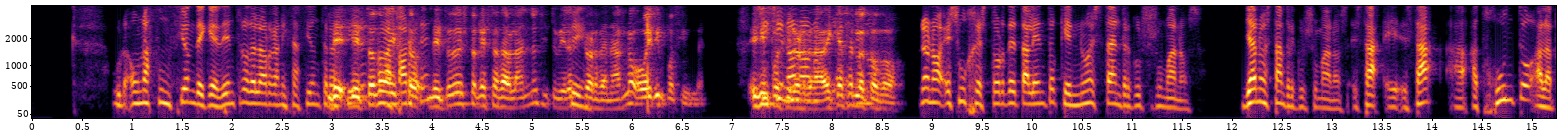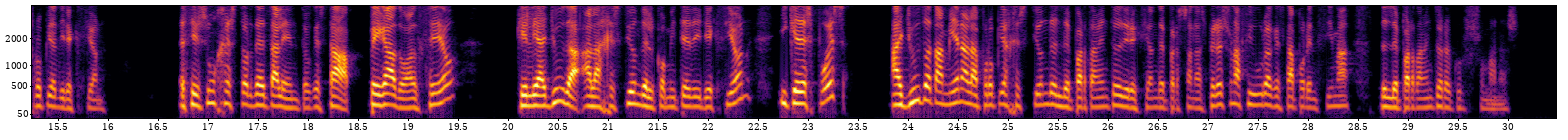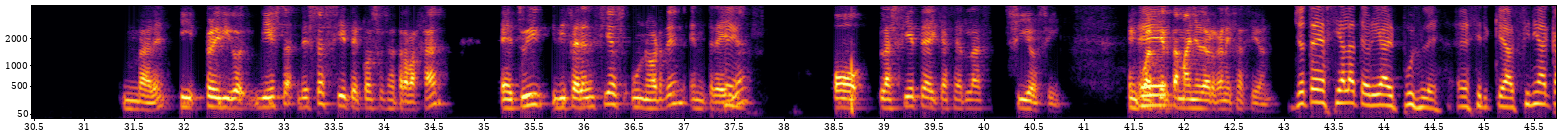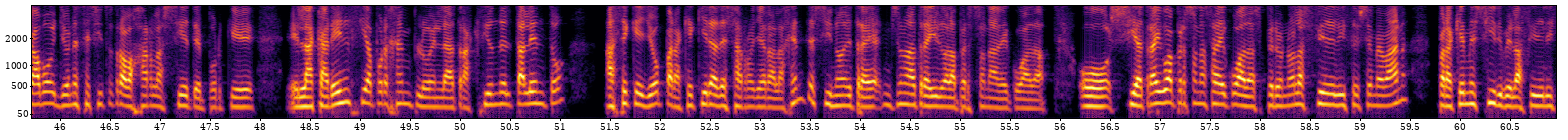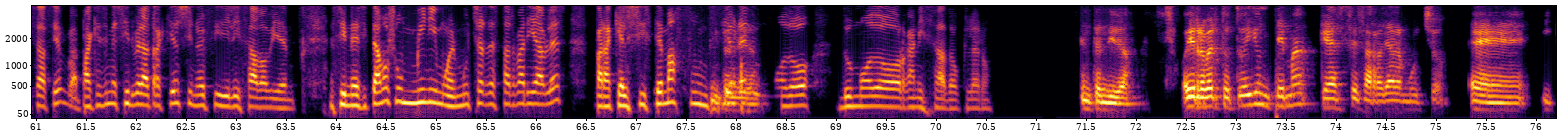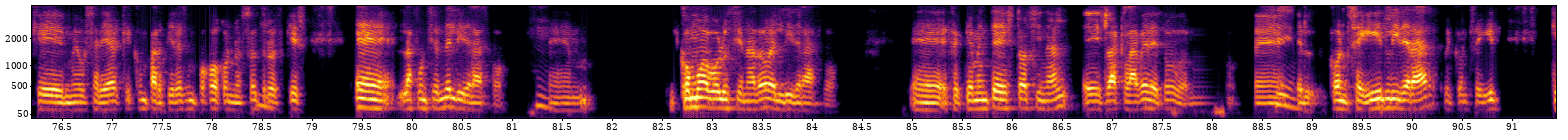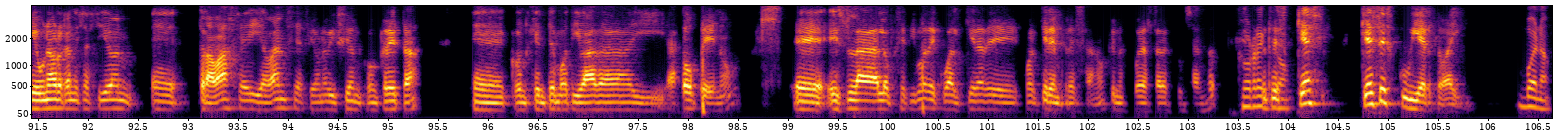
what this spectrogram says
Una, función de que dentro de la organización te de, todo esto, de todo esto que estás hablando, si tuvieras que ordenarlo, o es imposible. Es imposible ordenar, hay que hacerlo todo. No, no, es un gestor de talento que no está en recursos humanos. Ya no está en recursos humanos, está, eh, está adjunto a la propia dirección. Es decir, es un gestor de talento que está pegado al CEO, que le ayuda a la gestión del comité de dirección y que después ayuda también a la propia gestión del departamento de dirección de personas, pero es una figura que está por encima del departamento de recursos humanos. Vale, y, pero digo, de estas siete cosas a trabajar, eh, ¿tú diferencias un orden entre ellas? ¿O las siete hay que hacerlas sí o sí? En cualquier eh, tamaño de organización. Yo te decía la teoría del puzzle, es decir, que al fin y al cabo yo necesito trabajar las siete, porque eh, la carencia, por ejemplo, en la atracción del talento, hace que yo, ¿para qué quiera desarrollar a la gente si no he, no he traído a la persona adecuada? O si atraigo a personas adecuadas pero no las fidelizo y se me van, ¿para qué me sirve la fidelización? ¿Para qué me sirve la atracción si no he fidelizado bien? Es decir, necesitamos un mínimo en muchas de estas variables para que el sistema funcione de un, modo, de un modo organizado, claro. Entendido. Oye, Roberto, tú hay un tema que has desarrollado mucho eh, y que me gustaría que compartieras un poco con mm. nosotros, que es eh, la función del liderazgo. Hmm. Em, y cómo ha evolucionado el liderazgo. Eh, efectivamente, esto al final es la clave de todo. El conseguir liderar, el conseguir que una organización trabaje y avance hacia una visión concreta, con gente motivada y a tope, ¿no? Es el objetivo de cualquiera de cualquier empresa ¿no? que nos pueda estar escuchando. Correcto. Entonces, ¿qué, es, ¿qué has descubierto ahí? Bueno,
